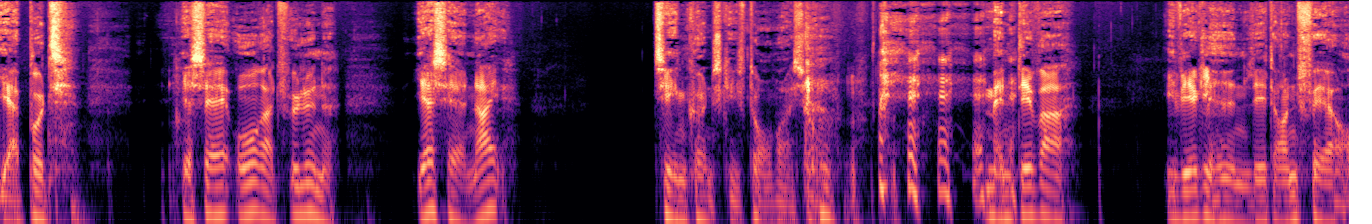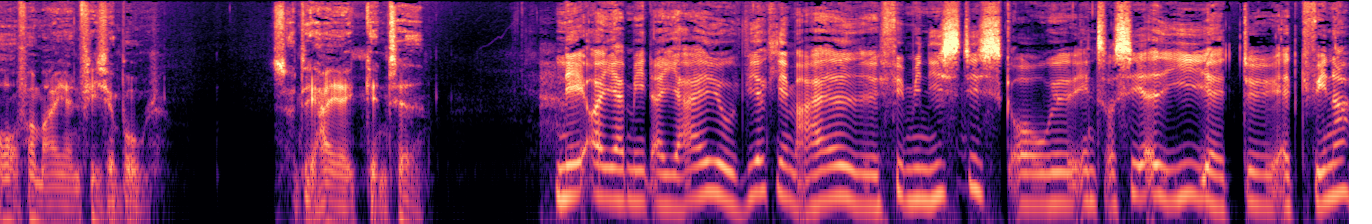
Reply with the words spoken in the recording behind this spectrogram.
Ja, på t- jeg sagde ordret følgende. Jeg sagde nej til en kønsskifteoperation. Men det var i virkeligheden lidt unfair over for Marianne fischer Så det har jeg ikke gentaget. Nej, og jeg mener, jeg er jo virkelig meget øh, feministisk og øh, interesseret i, at, øh, at kvinder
